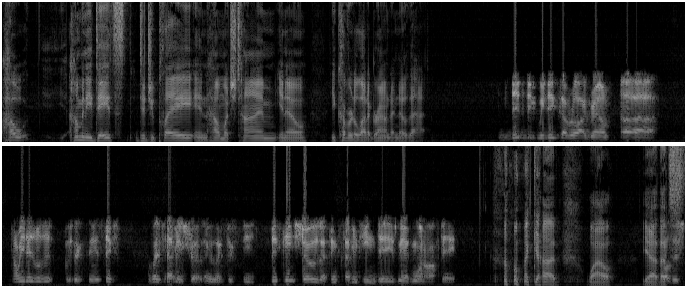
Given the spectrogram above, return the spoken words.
how how many dates did you play in how much time? You know, you covered a lot of ground. I know that. We did we did cover a lot of ground. Uh, how many days was it? Sixteen. Six. It was like seven shows. I think it was like sixteen. Sixteen shows. I think seventeen days. We had one off day. oh my god! Wow. Yeah, that's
